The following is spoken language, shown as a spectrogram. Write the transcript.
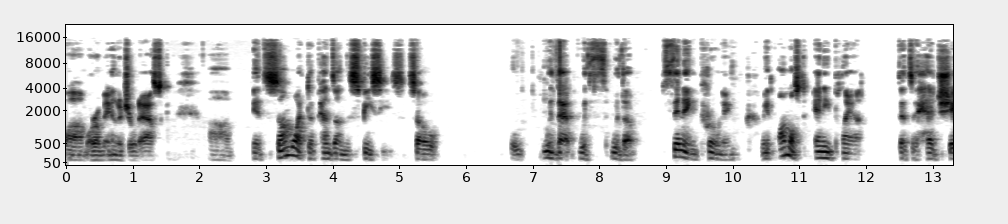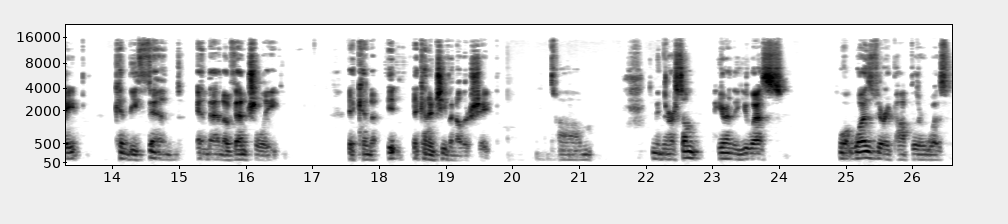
um, or a manager would ask. Um, it somewhat depends on the species. So, with that, with with a thinning pruning, I mean, almost any plant that's a head shape can be thinned, and then eventually it can it, it can achieve another shape. Um, I mean, there are some here in the U.S. What was very popular was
